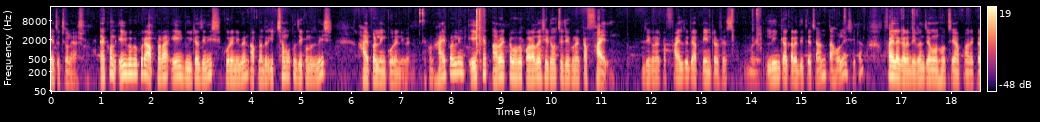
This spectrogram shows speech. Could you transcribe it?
এই তো চলে আসলো। এখন এইভাবে করে আপনারা এই দুইটা জিনিস করে নেবেন, আপনাদের ইচ্ছা মতো যে কোনো জিনিস হাইপার লিঙ্ক করে নেবেন। এখন হাইপার লিঙ্ক এই ক্ষেত্রে আরও একটাভাবে করা যায়, সেটা হচ্ছে যে কোনো একটা ফাইল। যে কোনো একটা ফাইল যদি আপনি ইন্টারফেস মানে লিঙ্ক আকারে দিতে চান, তাহলে সেটা ফাইল আকারে দিবেন। যেমন হচ্ছে আপনার একটা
